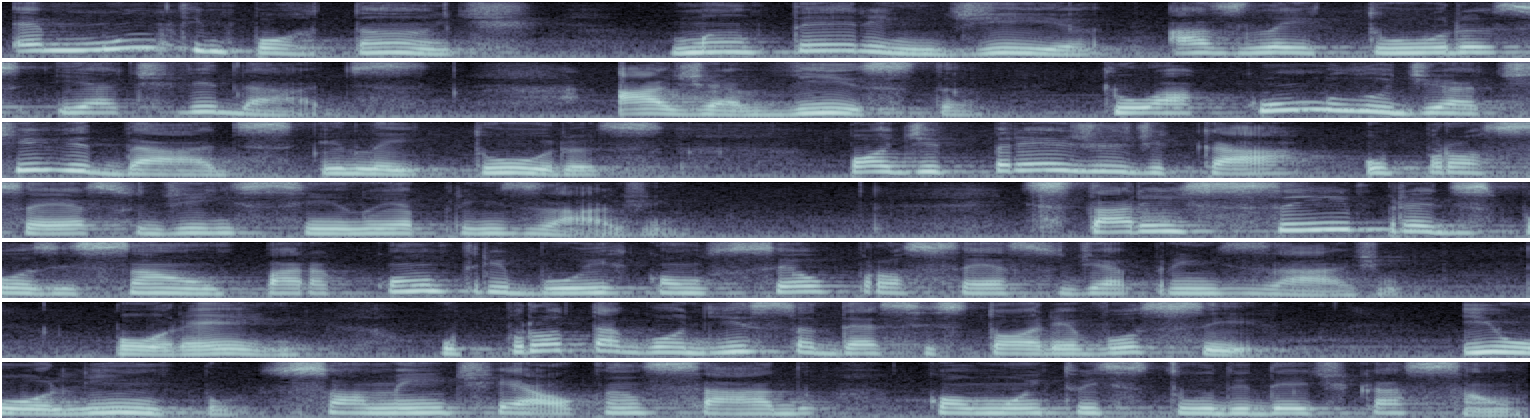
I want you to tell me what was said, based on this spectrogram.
É muito importante manter em dia as leituras e atividades. Haja vista que o acúmulo de atividades e leituras pode prejudicar o processo de ensino e aprendizagem. Estarei sempre à disposição para contribuir com o seu processo de aprendizagem. Porém, o protagonista dessa história é você, e o Olimpo somente é alcançado com muito estudo e dedicação.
